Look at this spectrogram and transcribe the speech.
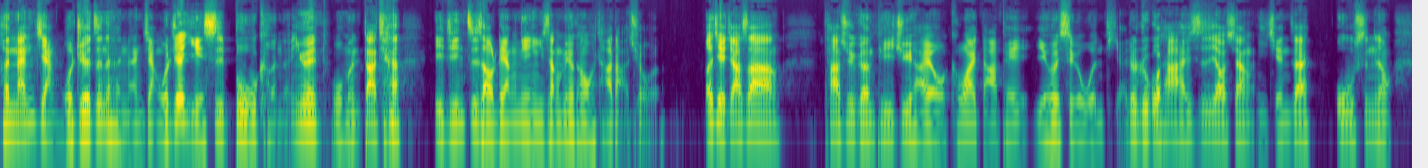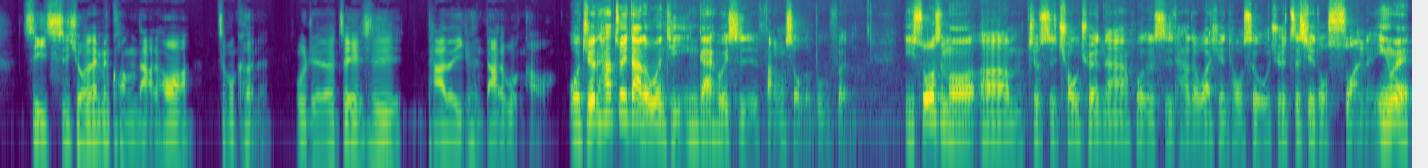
很难讲，我觉得真的很难讲。我觉得也是不无可能，因为我们大家 已经至少两年以上没有看过他打球了，而且加上他去跟 PG 还有可外搭配，也会是个问题啊。就如果他还是要像以前在巫师那种自己持球在那边狂打的话，怎么可能？我觉得这也是他的一个很大的问号。我觉得他最大的问题应该会是防守的部分。你说什么？嗯，就是球权啊，或者是他的外线投射，我觉得这些都算了，因为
